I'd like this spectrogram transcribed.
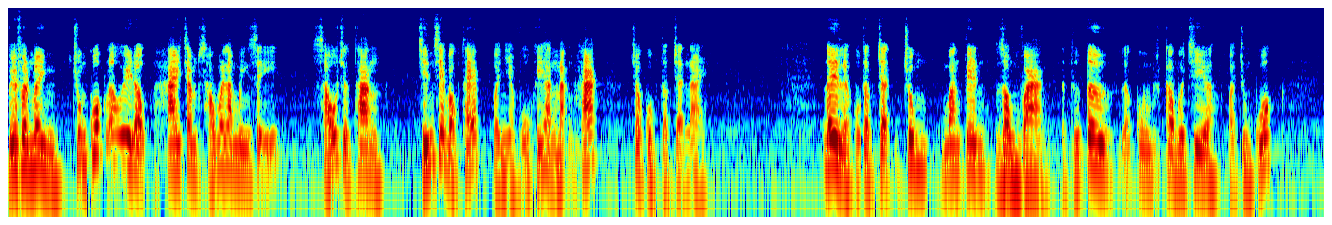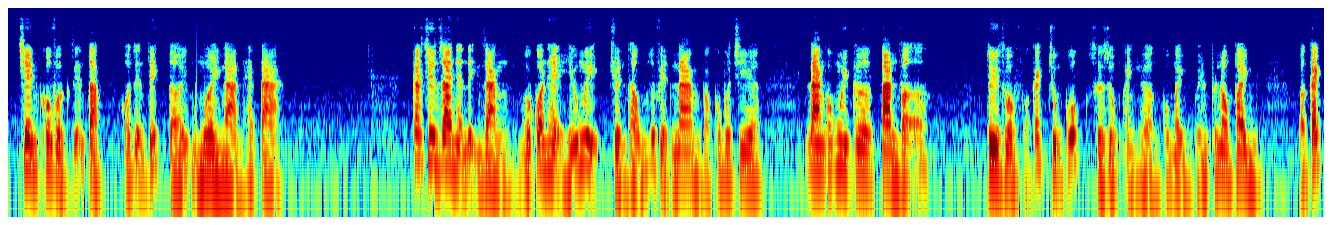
Về phần mình, Trung Quốc đã huy động 265 binh sĩ, 6 trực thăng, 9 xe bọc thép và nhiều vũ khí hạng nặng khác cho cuộc tập trận này. Đây là cuộc tập trận chung mang tên Rồng Vàng lần thứ tư giữa Campuchia và Trung Quốc trên khu vực diễn tập có diện tích tới 10.000 hecta. Các chuyên gia nhận định rằng mối quan hệ hữu nghị truyền thống giữa Việt Nam và Campuchia đang có nguy cơ tan vỡ, tùy thuộc vào cách Trung Quốc sử dụng ảnh hưởng của mình với Phnom Penh và cách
